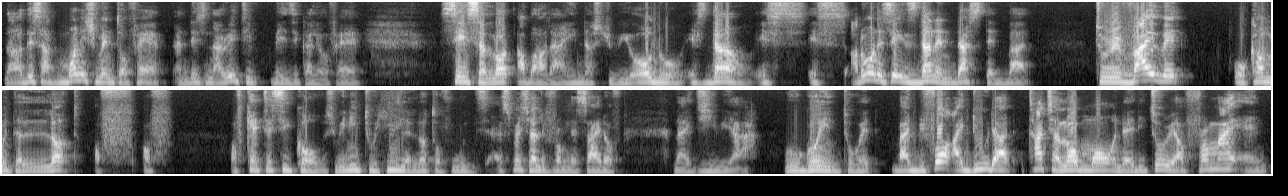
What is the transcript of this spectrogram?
now, this admonishment of her and this narrative basically of her says a lot about our industry. We all know it's down. It's, it's I don't want to say it's done and dusted, but to revive it will come with a lot of, of, of courtesy calls. We need to heal a lot of wounds, especially from the side of Nigeria. We'll go into it. But before I do that, touch a lot more on the editorial from my end.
